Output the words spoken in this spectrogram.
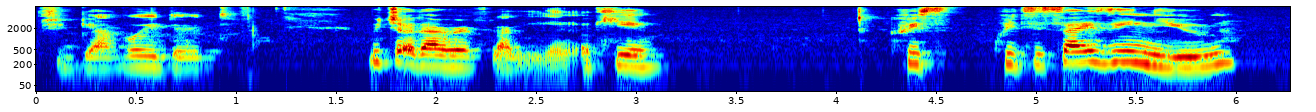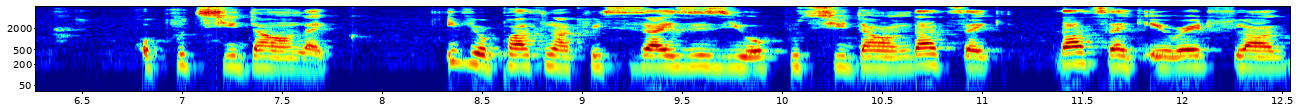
Should be avoided. Which other red flag again? Okay. Chris, criticizing you or puts you down. Like if your partner criticizes you or puts you down, that's like that's like a red flag.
